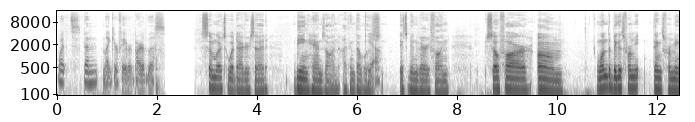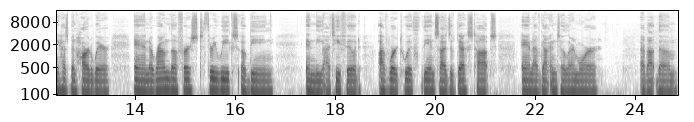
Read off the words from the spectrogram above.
What's been like your favorite part of this? Similar to what Dagger said, being hands on. I think that was yeah. it's been very fun so far, um, one of the biggest for me things for me has been hardware, and around the first three weeks of being in the IT field, I've worked with the insides of desktops, and I've gotten to learn more about them.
